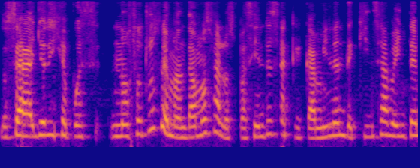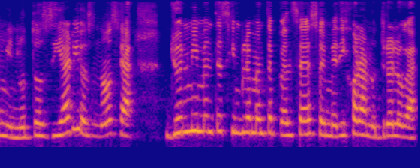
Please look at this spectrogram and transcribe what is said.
O sea, yo dije, pues nosotros le mandamos a los pacientes a que caminen de 15 a 20 minutos diarios, ¿no? O sea, yo en mi mente simplemente pensé eso y me dijo la nutrióloga,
